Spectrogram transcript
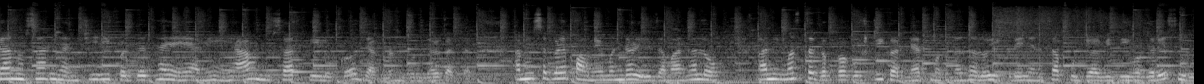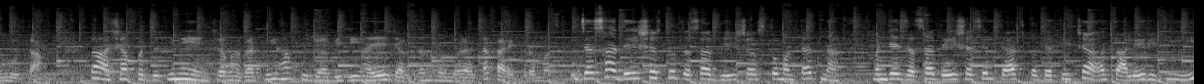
त्यानुसार ह्यांची ही पद्धत आहे आणि ह्यानुसार ती लोक जागरण गोंधळ करतात. आम्ही सगळे पाहुणे मंडळी जमा झालो आणि मस्त गप्पा गोष्टी करण्यात मग्न झालो. इकडे यांचा पूजाविधी वगैरे सुरू होता. तर अशा पद्धतीने यांच्या भागातील हा पूजाविधी आहे जागरण गोंधळाचा कार्यक्रम असतो. जसा देश असतो तसा देश असतो म्हणतात ना. म्हणजे जसा देश असेल त्याच पद्धतीच्या चालीरीती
